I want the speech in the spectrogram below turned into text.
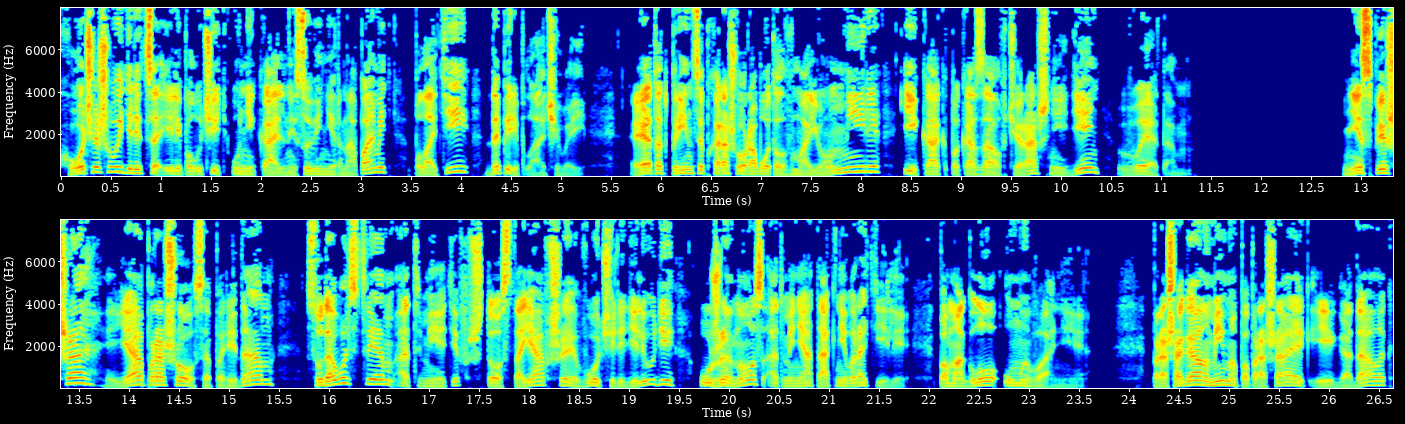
Хочешь выделиться или получить уникальный сувенир на память, плати да переплачивай. Этот принцип хорошо работал в моем мире и, как показал вчерашний день, в этом. Не спеша, я прошелся по рядам, с удовольствием отметив, что стоявшие в очереди люди уже нос от меня так не воротили. Помогло умывание. Прошагал мимо попрошаек и гадалок,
